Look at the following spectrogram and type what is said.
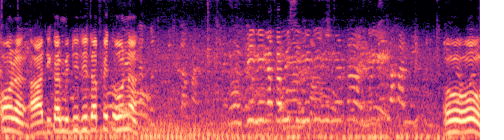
Oh, na, ah, di kami dididapit una. Hindi nila kami sinidili nga tali. Oo, oo.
